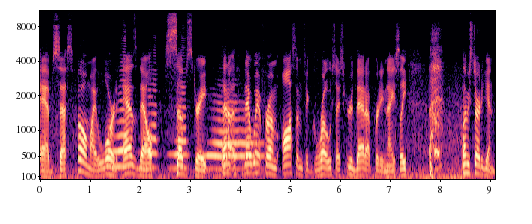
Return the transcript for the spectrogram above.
abscess Oh my lord, Azdel substrate. That, uh, that went from awesome to gross. I screwed that up pretty nicely. Let me start again.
